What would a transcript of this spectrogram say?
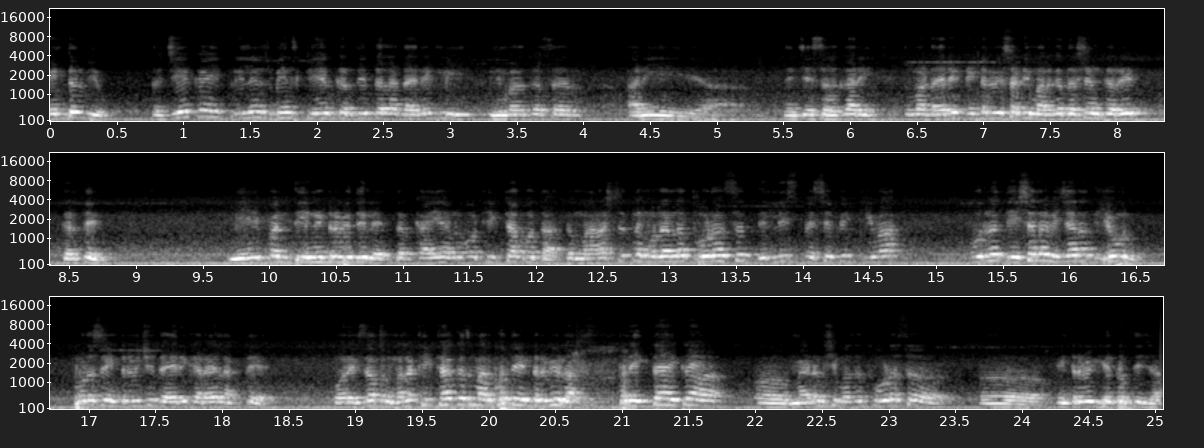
इंटरव्ह्यू तर जे काही प्रिलियम्स बेन्स क्लिअर करतील त्याला डायरेक्टली निंबाळकर सर आणि त्यांचे सहकारी तुम्हाला डायरेक्ट इंटरव्ह्यूसाठी मार्गदर्शन करेल करतील. मी पण तीन इंटरव्ह्यू दिले तर काही अनुभव ठीकठाक होता. तर महाराष्ट्रातल्या मुलांना थोडंसं दिल्ली स्पेसिफिक किंवा पूर्ण देशाला विचारात घेऊन थोडंसं इंटरव्ह्यूची तयारी करायला लागते. फॉर एक्झाम्पल मला ठीकठाकच मार्क होते इंटरव्ह्यूला पण एकदा एका मॅडमशी माझं थोडंसं इंटरव्ह्यू घेत होती ज्या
